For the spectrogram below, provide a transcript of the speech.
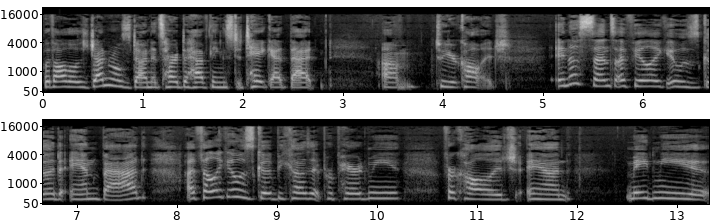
with all those generals done, it's hard to have things to take at that um, two year college in a sense, I feel like it was good and bad. I felt like it was good because it prepared me for college and made me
